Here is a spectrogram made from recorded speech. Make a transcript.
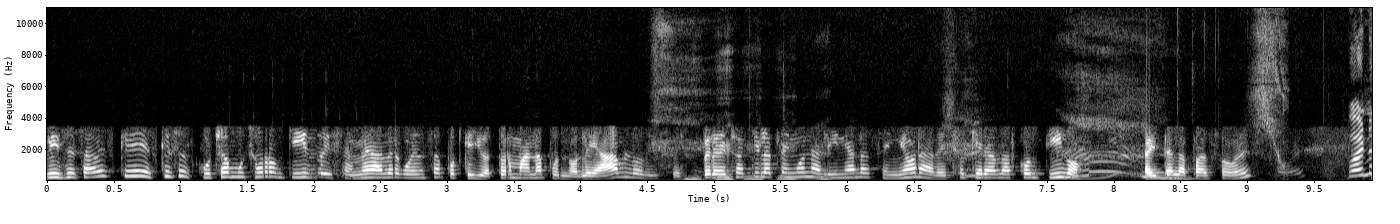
Dice, ¿sabes qué? Es que se escucha mucho ronquido y se me da vergüenza porque yo a tu hermana pues no le hablo, dice. Pero de hecho aquí la tengo en la línea la señora, de hecho quiere hablar contigo. Ahí te la paso, ¿eh? Bueno,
